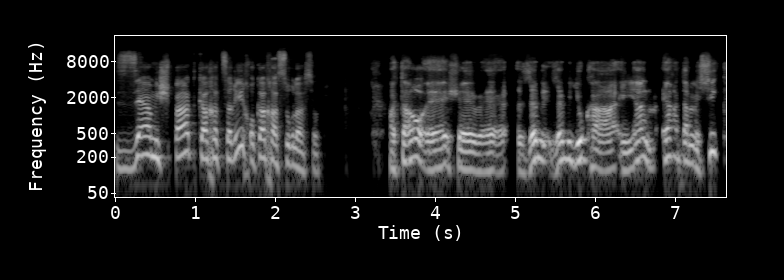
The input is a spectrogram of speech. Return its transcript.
זה המשפט, ככה צריך או ככה אסור לעשות. אתה רואה שזה בדיוק העניין, איך אתה מסיק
